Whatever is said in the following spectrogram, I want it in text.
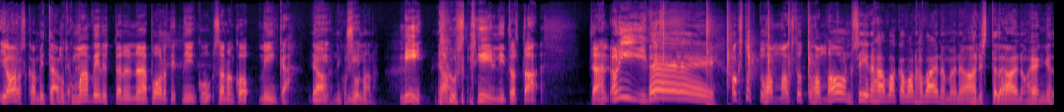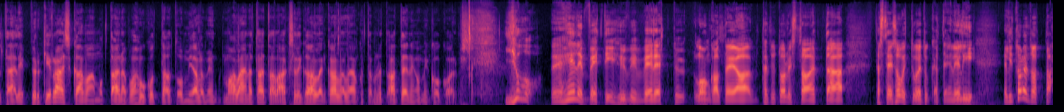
ei koskaan mitään mutta kun mä oon venyttänyt nämä portit, niin kuin, sanonko minkä? Joo, niin kuin sunan. Niin, Joo. just niin, niin tota, tämähän, no niin, Hei! onko tuttu homma, onko tuttu homma? On, siinähän vaka vanha Väinämöinen ahdistelee Aino hengeltä, eli pyrkii raiskaamaan, mutta aina hukuttautuu mieluummin. Maalla aina taitaa olla Akseli Gallen kallella, onko tämä nyt Ateneumin kokoelmissa? Joo, helvetin hyvin vedetty lonkalta ja täytyy todistaa, että tästä ei sovittu etukäteen. Eli, eli toden totta,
